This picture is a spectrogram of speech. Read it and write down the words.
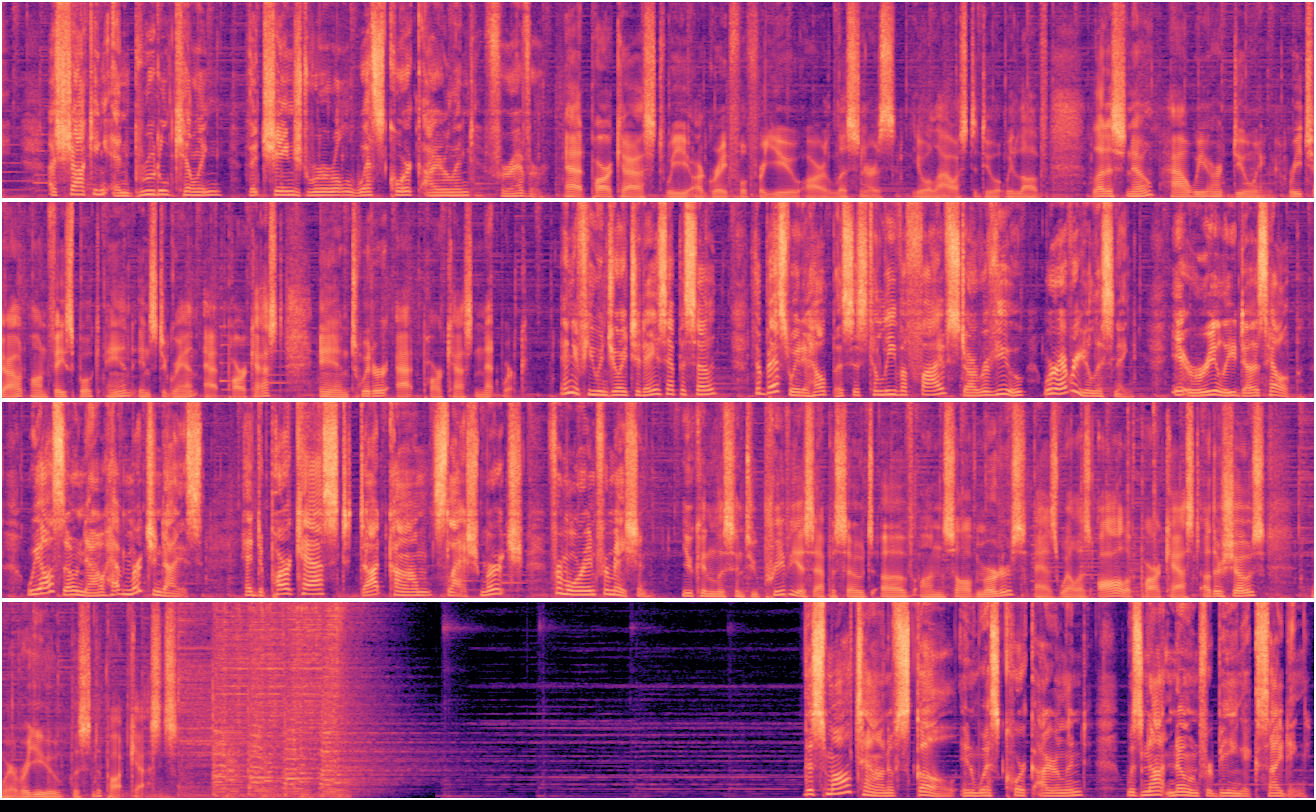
a shocking and brutal killing that changed rural West Cork, Ireland forever. At Parcast, we are grateful for you, our listeners. You allow us to do what we love. Let us know how we are doing. Reach out on Facebook and Instagram at Parcast and Twitter at Parcast Network. And if you enjoyed today's episode, the best way to help us is to leave a five star review wherever you're listening. It really does help. We also now have merchandise. Head to parcast.com slash merch for more information. You can listen to previous episodes of Unsolved Murders, as well as all of Parcast other shows, wherever you listen to podcasts. The small town of Schull in West Cork, Ireland, was not known for being exciting.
